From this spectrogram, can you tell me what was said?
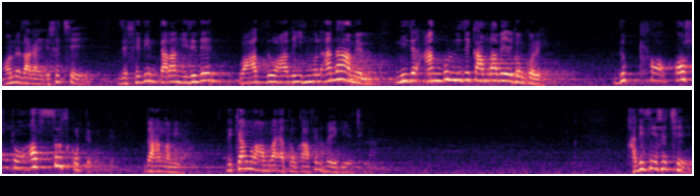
অন্য জায়গায় এসেছে যে সেদিন তারা নিজেদের ওয়াদু আলিহিমুল আনামেল, নিজের আঙ্গুল নিজে কামড়াবে এরকম করে। দুঃখ, কষ্ট, আফসোস করতে করতে। জাহান্নামীরা। যে কেন আমরা এত গাফেল হয়ে গিয়েছিলাম? হাদিসে এসেছে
